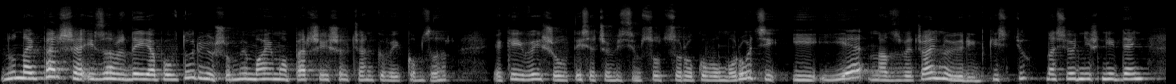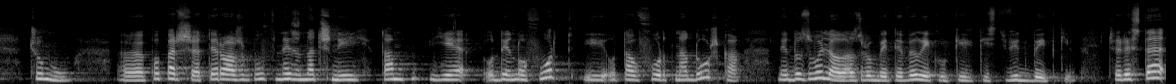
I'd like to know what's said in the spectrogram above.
Ну, найперше, і завжди я повторюю, що ми маємо перший Шевченковий кобзар, який вийшов у 1840 році і є надзвичайною рідкістю на сьогоднішній день. Чому? Е, По-перше, тираж був незначний. Там є один офорт, і ота офортна дошка не дозволяла зробити велику кількість відбитків. Через те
